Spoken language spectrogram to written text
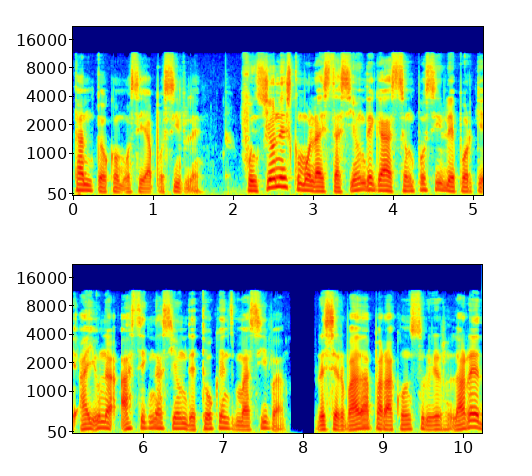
tanto como sea posible. Funciones como la estación de gas son posibles porque hay una asignación de tokens masiva reservada para construir la red,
